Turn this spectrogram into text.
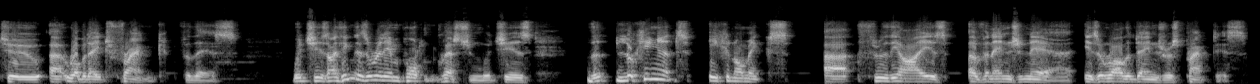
to uh, Robert H. Frank for this, which is, I think there's a really important question, which is that looking at economics uh, through the eyes of an engineer is a rather dangerous practice.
